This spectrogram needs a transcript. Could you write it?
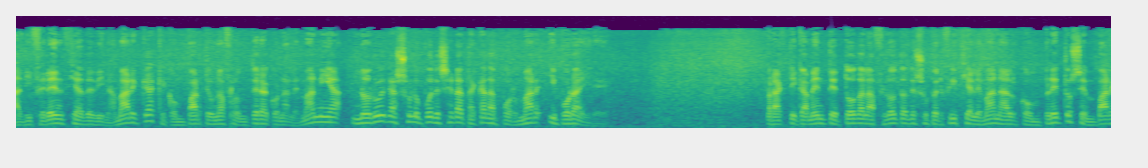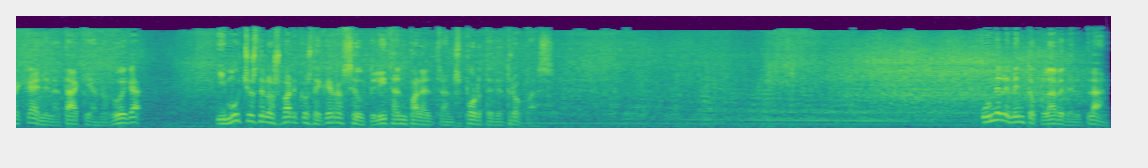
A diferencia de Dinamarca, que comparte una frontera con Alemania, Noruega solo puede ser atacada por mar y por aire. Prácticamente toda la flota de superficie alemana al completo se embarca en el ataque a Noruega y muchos de los barcos de guerra se utilizan para el transporte de tropas. Un elemento clave del plan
